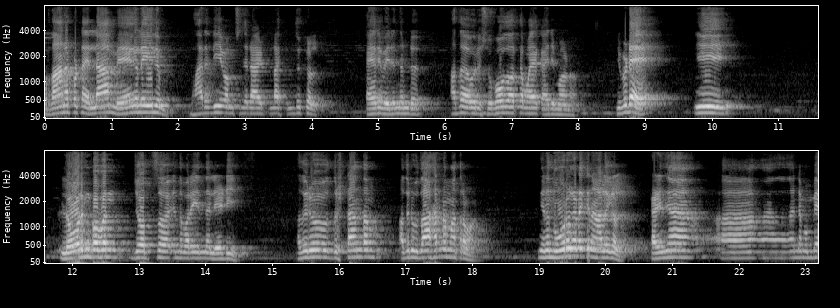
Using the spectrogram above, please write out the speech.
പ്രധാനപ്പെട്ട എല്ലാ മേഖലയിലും ഭാരതീയ വംശജരായിട്ടുള്ള ഹിന്ദുക്കൾ കയറി വരുന്നുണ്ട്. അത് ഒരു ശുഭോദർക്കമായ കാര്യമാണ്. ഇവിടെ ഈ ലോറിൻ പവൻ ജോബ്സ് എന്ന് പറയുന്ന ലേഡി അതൊരു ദൃഷ്ടാന്തം അതൊരു ഉദാഹരണം മാത്രമാണ്. ഇങ്ങനെ നൂറുകണക്കിന് ആളുകൾ കഴിഞ്ഞ എന്റെ മുമ്പേ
